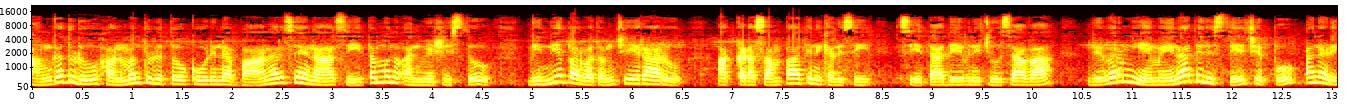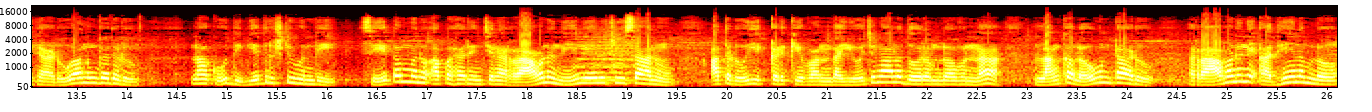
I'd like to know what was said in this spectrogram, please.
అంగదుడు హనుమంతుడితో కూడిన బానరసేన సీతమ్మను అన్వేషిస్తూ వింధ్య పర్వతం చేరారు. అక్కడ సంపాతిని కలిసి సీతాదేవిని చూశావా? వివరం ఏమైనా తెలిస్తే చెప్పు అని అడిగాడు అంగదుడు. నాకు దివ్యదృష్టి ఉంది. సీతమ్మను అపహరించిన రావణుని నేను చూశాను. అతడు ఇక్కడికి వంద యోజనాల దూరంలో ఉన్న లంకలో ఉంటాడు. రావణుని అధీనంలో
